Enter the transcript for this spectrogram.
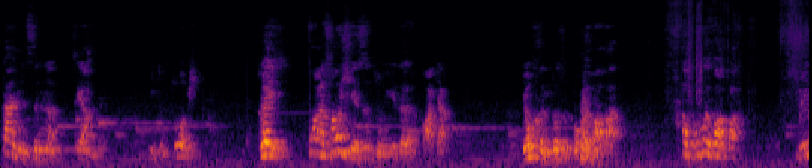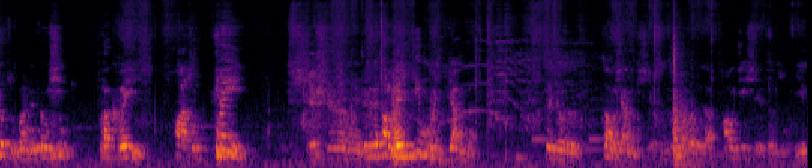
诞生了这样的一种作品。所以，画超写实主义的画家。有很多是不会画画的，他不会画画，没有主观能动性，他可以画出最写实的东西，跟这个照片一模一样的，这就是照相写实主义或者叫超级写实主义。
